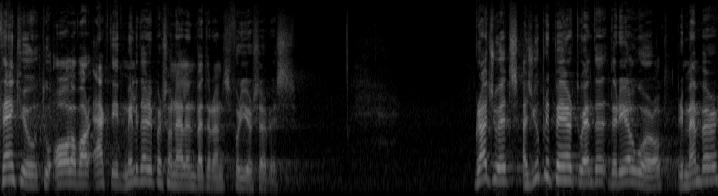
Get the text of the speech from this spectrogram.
Thank you to all of our active military personnel and veterans for your service. Graduates, as you prepare to enter the real world, remember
